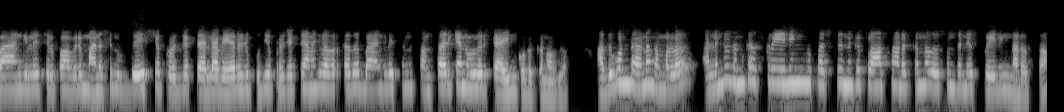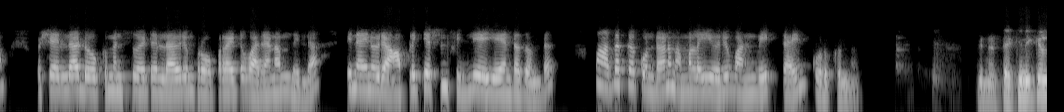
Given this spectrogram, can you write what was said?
ബാങ്കിൽ ചിലപ്പോൾ അവർ മനസ്സിൽ ഉദ്ദേശിച്ച പ്രൊജക്റ്റ് അല്ല വേറൊരു പുതിയ പ്രൊജക്റ്റ് ആണെങ്കിൽ അവർക്ക് അത് ബാങ്കിൽ ചെന്ന് സംസാരിക്കാനുള്ള ഒരു ടൈം കൊടുക്കണമല്ലോ. അതുകൊണ്ടാണ് നമ്മൾ അല്ലെങ്കിൽ നമുക്ക് സ്ക്രീനിങ് ഫസ്റ്റ് നിങ്ങൾക്ക് ക്ലാസ് നടക്കുന്ന ദിവസം തന്നെ സ്ക്രീനിങ് നടത്താം. പക്ഷെ എല്ലാ ഡോക്യുമെന്റ്സുമായിട്ട് എല്ലാവരും പ്രോപ്പറായിട്ട് വരണം എന്നില്ല. പിന്നെ അതിനൊരു ആപ്ലിക്കേഷൻ ഫില്ല് ചെയ്യേണ്ടതുണ്ട്. അപ്പൊ അതൊക്കെ കൊണ്ടാണ് നമ്മൾ ഈ ഒരു വൺ വീക്ക് ടൈം കൊടുക്കുന്നത്. പിന്നെ ടെക്നിക്കൽ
